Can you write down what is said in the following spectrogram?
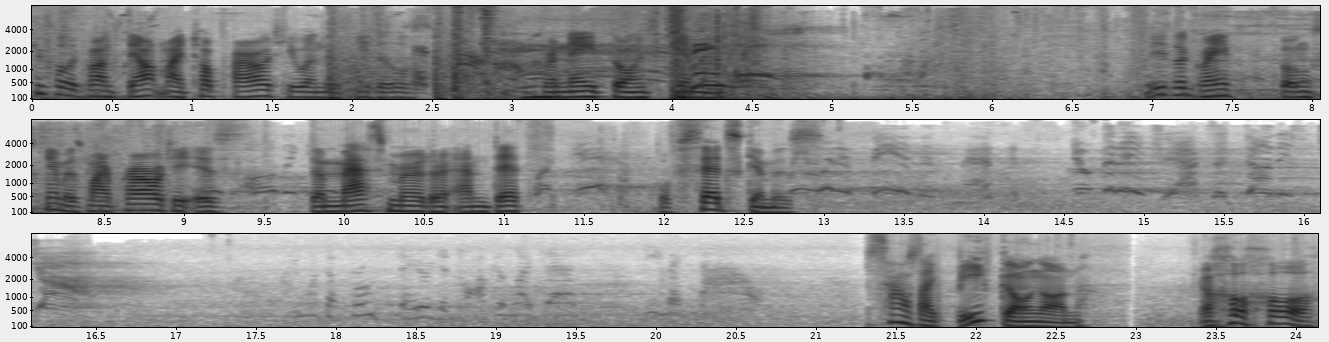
Fortunately for the grunts, they aren't my top priority when there's these little grenade throwing skimmers. These are grenade throwing skimmers. My priority is the mass murder and death of said skimmers. Sounds like beef going on. Oh ho ho.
